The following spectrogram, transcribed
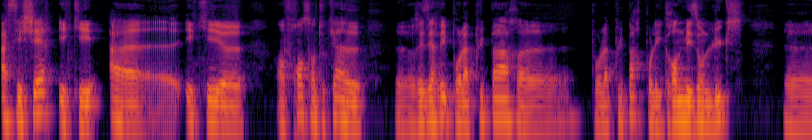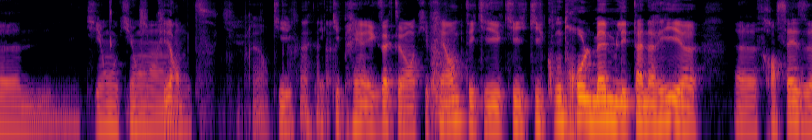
assez cher et qui est en France en tout cas réservé pour la plupart pour la plupart pour les grandes maisons de luxe qui ont qui ont qui, qui, qui exactement qui préemptent et qui, qui, qui contrôlent même les tanneries françaises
